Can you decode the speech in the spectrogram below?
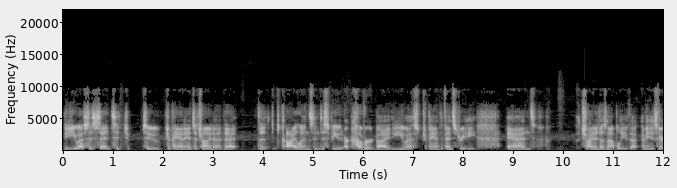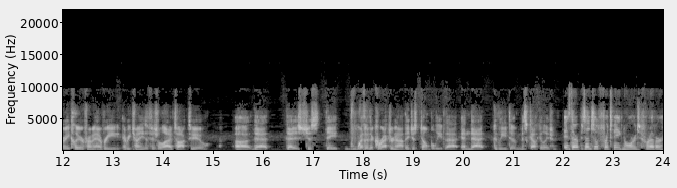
the U.S. has said to to Japan and to China that the islands in dispute are covered by the U.S. Japan Defense Treaty, and China does not believe that. I mean, it's very clear from every every Chinese official I've talked to uh, that that is just they whether they're correct or not, they just don't believe that, and that could lead to miscalculation. Is there a potential for it to be ignored forever?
